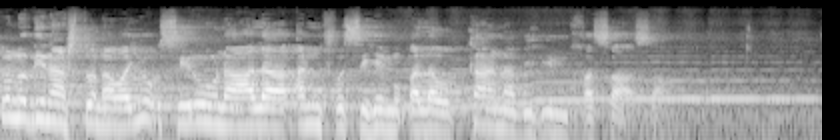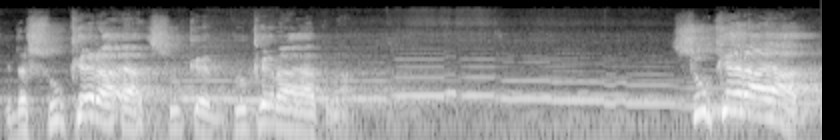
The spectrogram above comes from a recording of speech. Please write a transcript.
কোনোদিন আসতো না। ওয়ায়ু সিরুনা আলা আনফুসিহিম আলাউ কানা বিহিম খাসাসা। এটা সুখের আয়াত, সুখের দুঃখের আয়াত না। সুখের আয়াত।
